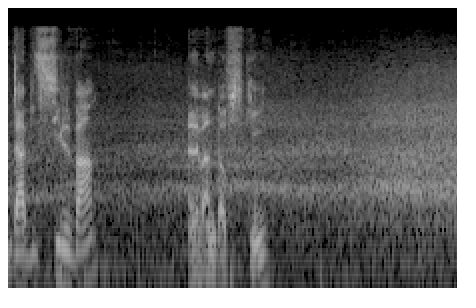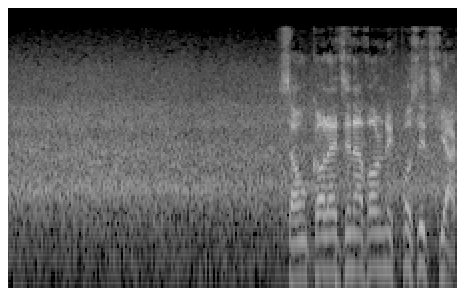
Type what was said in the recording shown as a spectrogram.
Dawid Silva. Lewandowski. Są koledzy na wolnych pozycjach.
